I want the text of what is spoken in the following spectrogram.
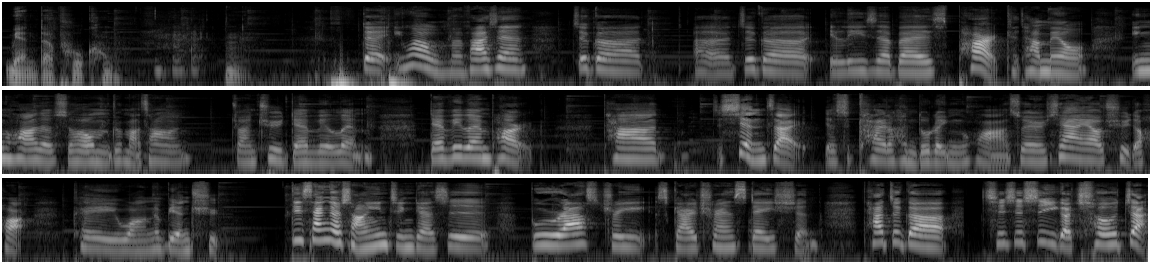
免得扑空。嗯，对，因为我们发现这个呃，这个 Elizabeth Park 它没有樱花的时候，我们就马上转去 David Lam，David Lam Park 它。现在也是开了很多的樱花，所以现在要去的话，可以往那边去。第三个赏樱景点是 Burra Street Skytrain Station，它这个其实是一个车站。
